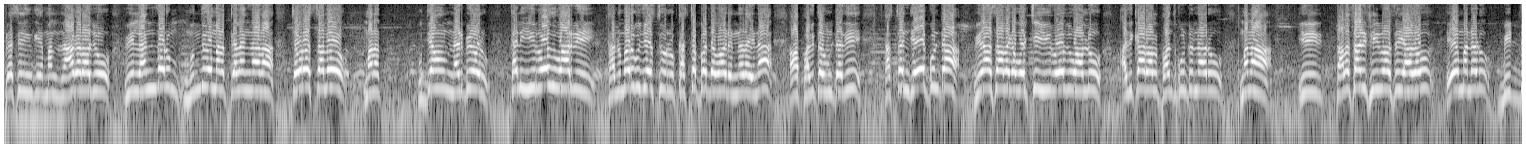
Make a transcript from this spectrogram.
ప్లస్ ఇంక మన నాగరాజు వీళ్ళందరూ ముందుగా మన తెలంగాణ చౌరస్తాలో మన ఉద్యమం నడిపేవారు కానీ ఈరోజు వారిని కనుమరుగు చేస్తున్నారు. కష్టపడ్డవాడు ఎన్నడైనా ఆ ఫలితం ఉంటుంది. కష్టం చేయకుండా విరాసాలుగా వచ్చి ఈరోజు వాళ్ళు అధికారాలు పంచుకుంటున్నారు. మన ఈ తలసాని శ్రీనివాస యాదవ్ ఏమన్నాడు? బిడ్డ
